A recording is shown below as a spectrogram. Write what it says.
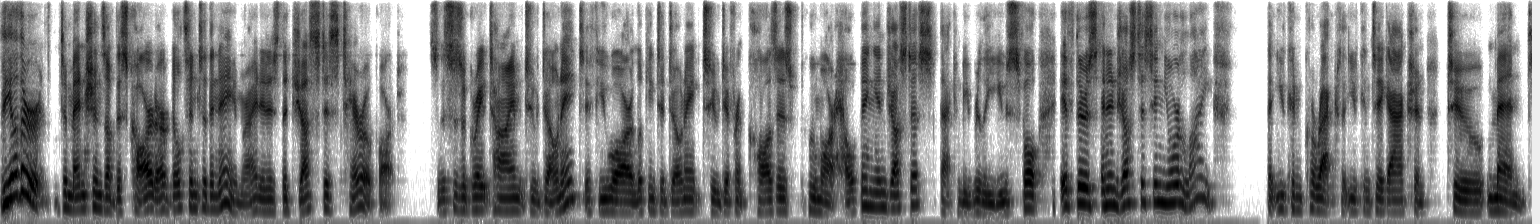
The other dimensions of this card are built into the name, right? It is the Justice Tarot card. So this is a great time to donate. If you are looking to donate to different causes whom are helping injustice, that can be really useful. If there's an injustice in your life that you can correct, that you can take action to mend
